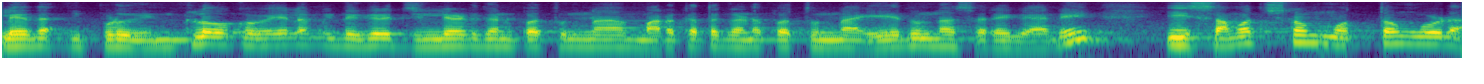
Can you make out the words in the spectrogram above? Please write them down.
లేదా ఇప్పుడు ఇంట్లో ఒకవేళ మీ దగ్గర జిల్లేడు గణపతి ఉన్నా మరకత గణపతి ఉన్నా ఏదున్నా సరే కానీ ఈ సంవత్సరం మొత్తం కూడా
